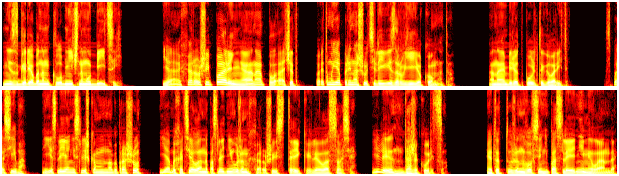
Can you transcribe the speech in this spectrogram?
ни с грёбаным клубничным убийцей. Я хороший парень, а она плачет, поэтому я приношу телевизор в ее комнату. Она берет пульт и говорит. «Спасибо. Если я не слишком много прошу, я бы хотела на последний ужин хороший стейк или лосося. Или даже курицу. Этот ужин вовсе не последний, Миланда.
